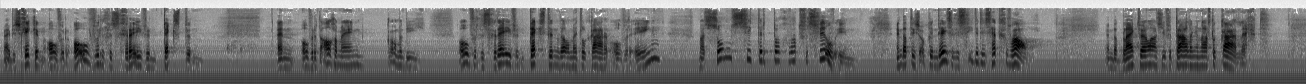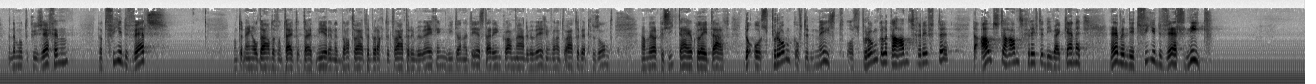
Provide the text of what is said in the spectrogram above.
Wij beschikken over overgeschreven teksten. En over het algemeen komen die overgeschreven teksten wel met elkaar overeen. Maar soms zit er toch wat verschil in. En dat is ook in deze geschiedenis het geval. En dat blijkt wel als je vertalingen naast elkaar legt. En dan moet ik u zeggen, dat vierde vers, want een engel daalde van tijd tot tijd neer in het badwater, bracht het water in beweging. Wie dan het eerst daarin kwam na de beweging van het water werd gezond. Aan welke ziekte hij ook leed. Daar de oorsprong, of de meest oorspronkelijke handschriften, de oudste handschriften die wij kennen, hebben dit vierde vers niet.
